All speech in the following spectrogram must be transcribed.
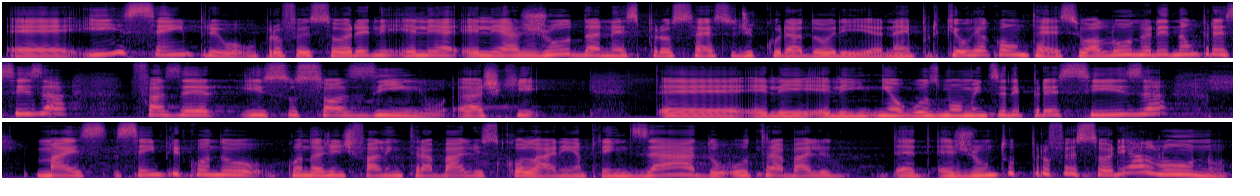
É, e sempre o professor ele, ele, ele ajuda nesse processo de curadoria, né? Porque o que acontece? O aluno ele não precisa fazer isso sozinho. Eu acho que é, ele, ele, em alguns momentos, ele precisa, mas sempre quando, quando a gente fala em trabalho escolar, em aprendizado, o trabalho é, é junto professor e aluno.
